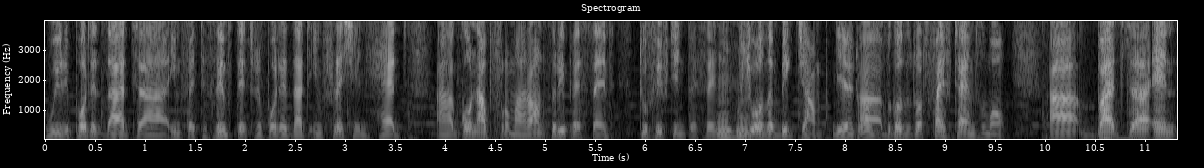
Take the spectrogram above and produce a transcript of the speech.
we reported that, uh, in fact, ZimStat reported that inflation had uh, gone up from around 3% to 15%, percent which was a big jump. Yeah, it was. Uh, because it was five times more. Uh, but, uh, and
